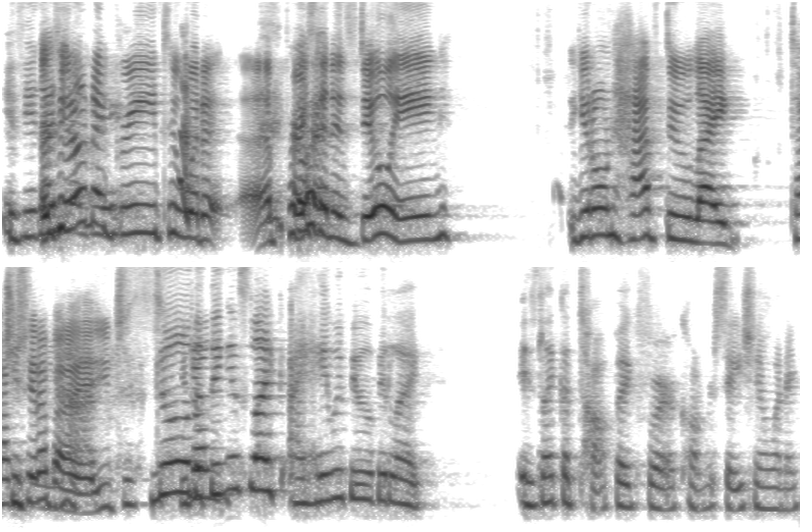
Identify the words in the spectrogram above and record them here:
If you guys if you don't agree to what a, a person is doing, you don't have to like talk Just shit about not. it. You just No, you the thing is, like, I hate when people be like, it's like a topic for a conversation. When I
